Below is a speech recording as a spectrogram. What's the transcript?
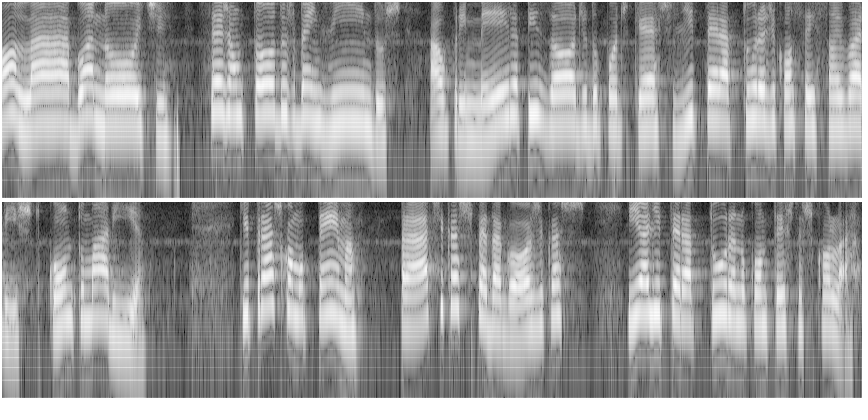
Olá, boa noite. Sejam todos bem-vindos ao primeiro episódio do podcast Literatura de Conceição Evaristo, Conto Maria, que traz como tema práticas pedagógicas e a literatura no contexto escolar.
